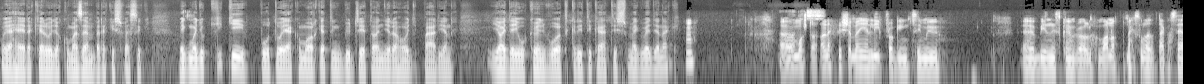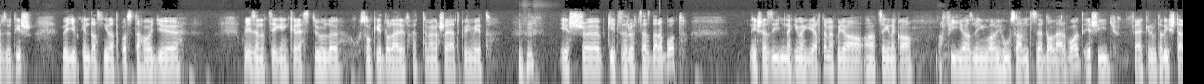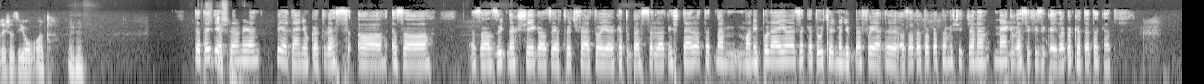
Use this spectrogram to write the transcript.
olyan helyre kerül, hogy akkor már az emberek is veszik. Még mondjuk kipótolják ki a marketing büdzsét annyira, hogy pár ilyen jaj, de jó könyv volt, kritikát is megvegyenek. Hm. Most a, a legfrissebben ilyen Leapfrogging című bizniszkönyvről van, ott megszólaltatták a szerzőt is. Ő egyébként azt nyilatkozta, hogy, hogy ezen a cégen keresztül 22 dollárért vette meg a saját könyvét, uh mhm. -huh. és 2500 darabot, és ez így neki megérte meg, hogy a, a cégnek a, a fia az még valami 20-30 ezer dollár volt, és így felkerült a listára, és az jó volt. Uh mhm. -huh. Tehát egyértelműen példányokat vesz a, ez a ez az ügynökség azért, hogy feltolja őket a bestseller listára, tehát nem manipulálja ezeket úgy, hogy mondjuk befolyá- az adatokat hamisítja, hanem megveszi fizikailag a köteteket.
